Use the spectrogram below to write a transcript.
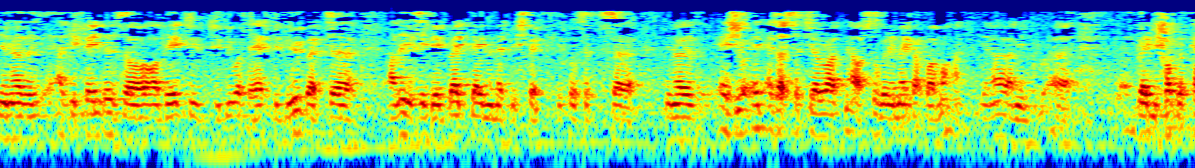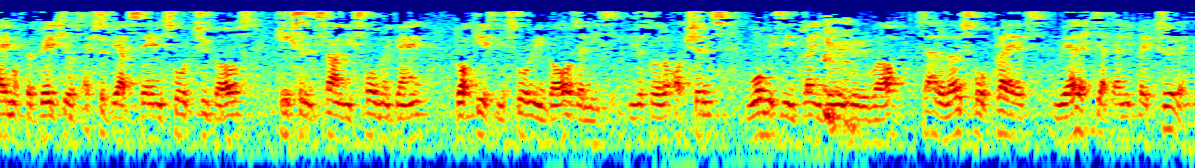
you know, the, our defenders are, are there to, to do what they have to do. But uh, I think it's going to be a great game in that respect because it's, uh, you know, as, you, as I sit here right now, I'm still going to make up my mind. You know, I mean. Uh, Bradley Grobler came off the bench. He was absolutely outstanding. He scored two goals. Kingston has found his form again. Rocky has been scoring goals and he's, he's got a lot of options. Warm has been playing very, very well. So out of those four players, in reality, I can only play two of them.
